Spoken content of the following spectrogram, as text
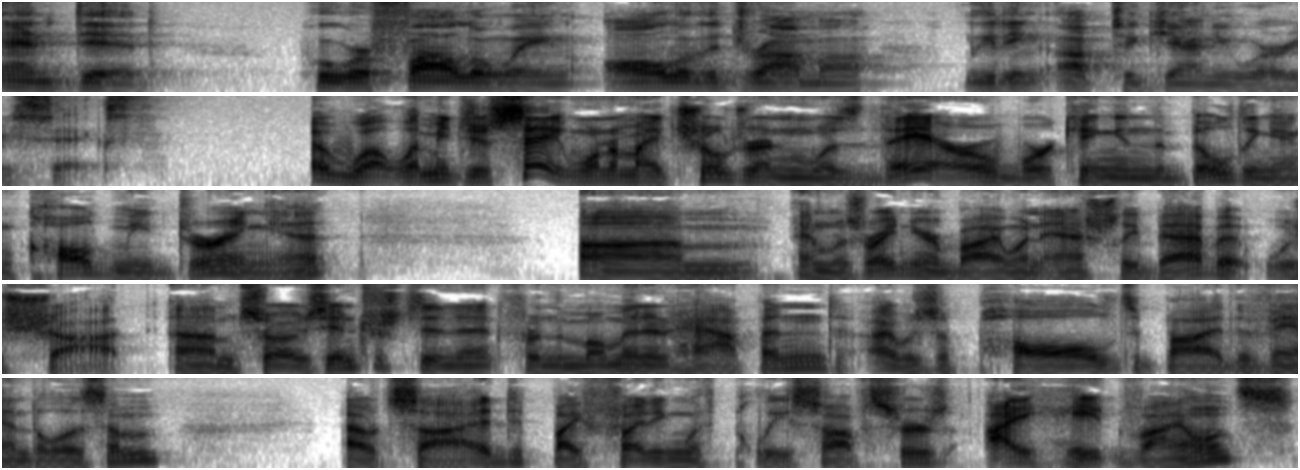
and did, who were following all of the drama leading up to January 6th. Uh, well, let me just say, one of my children was there working in the building and called me during it. Um, and was right nearby when Ashli Babbitt was shot. Um, so I was interested in it from the moment it happened. I was appalled by the vandalism outside by fighting with police officers. I hate violence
